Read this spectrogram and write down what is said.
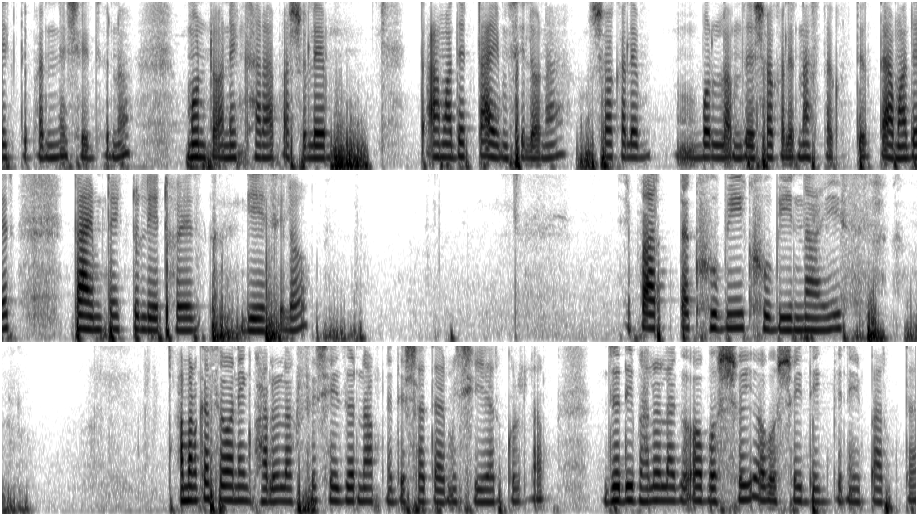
দেখতে পারি না সেই জন্য মনটা অনেক খারাপ। আসলে আমাদের টাইম ছিল না। সকালে বললাম যে সকালে নাস্তা করতে করতে আমাদের টাইমটা একটু লেট হয়ে গিয়েছিল। এই পার্কটা খুবই খুবই নাইস আমার কাছে অনেক ভালো লাগছে, সেই জন্য আপনাদের সাথে আমি শেয়ার করলাম। যদি ভালো লাগে অবশ্যই অবশ্যই দেখবেন এই পার্কটা।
